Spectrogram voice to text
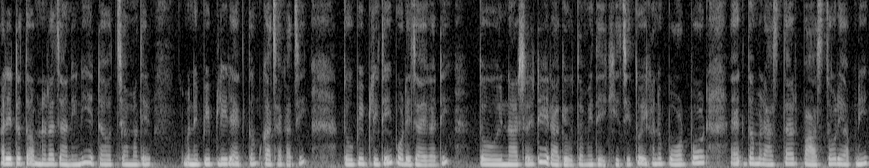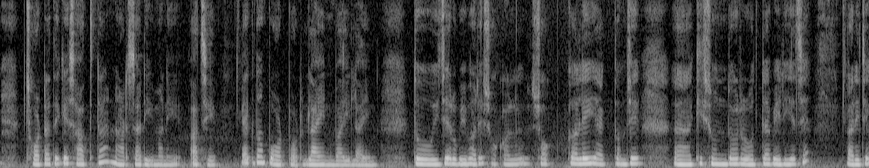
আর এটা তো আপনারা জানেনই, এটা হচ্ছে আমাদের মানে পিপলির একদম কাছাকাছি, তো পিপলিতেই পড়ে জায়গাটি। তো ওই নার্সারিটা এর আগেও তো আমি দেখিয়েছি। তো এখানে পরপর একদম রাস্তার পাশ ধরে আপনি ছটা থেকে সাতটা নার্সারি মানে আছে, একদম পরপর, লাইন বাই লাইন। তো ওই যে রবিবারে সকাল, সকালেই একদম যে কি সুন্দর রোদটা বেরিয়েছে, আর এই যে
